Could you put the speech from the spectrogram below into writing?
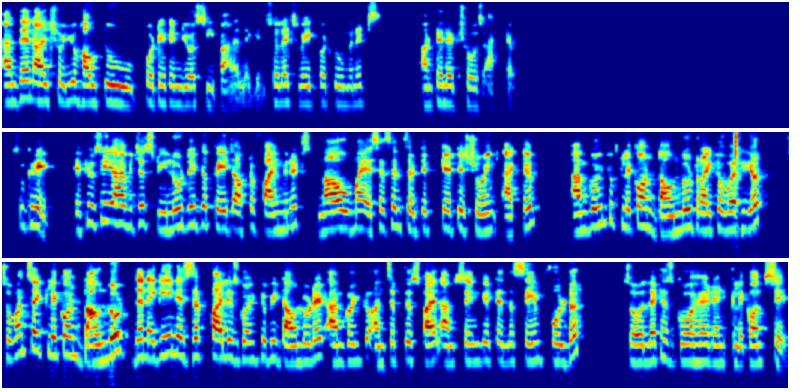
and then I'll show you how to put it in your cPanel again. So let's wait for two minutes until it shows active. So great. If you see, I have just reloaded the page after five minutes. Now my SSL certificate is showing active. I'm going to click on download right over here. So once I click on download, then again a zip file is going to be downloaded. I'm going to unzip this file. I'm saving it in the same folder. So let us go ahead and click on save.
